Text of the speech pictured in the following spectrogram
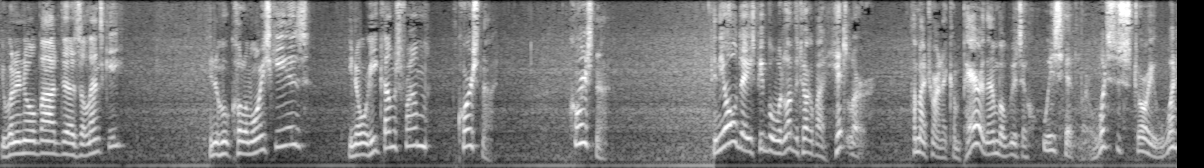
You want to know about uh, Zelensky? You know who Kolomoisky is? You know where he comes from? Of course not. Of course not. In the old days, people would love to talk about Hitler. I'm not trying to compare them, but we say, who is Hitler? What's the story? What,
